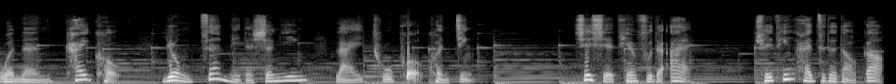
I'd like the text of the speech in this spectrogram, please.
我能开口。用赞美的声音来突破困境。谢谢天父的爱，垂听孩子的祷告，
